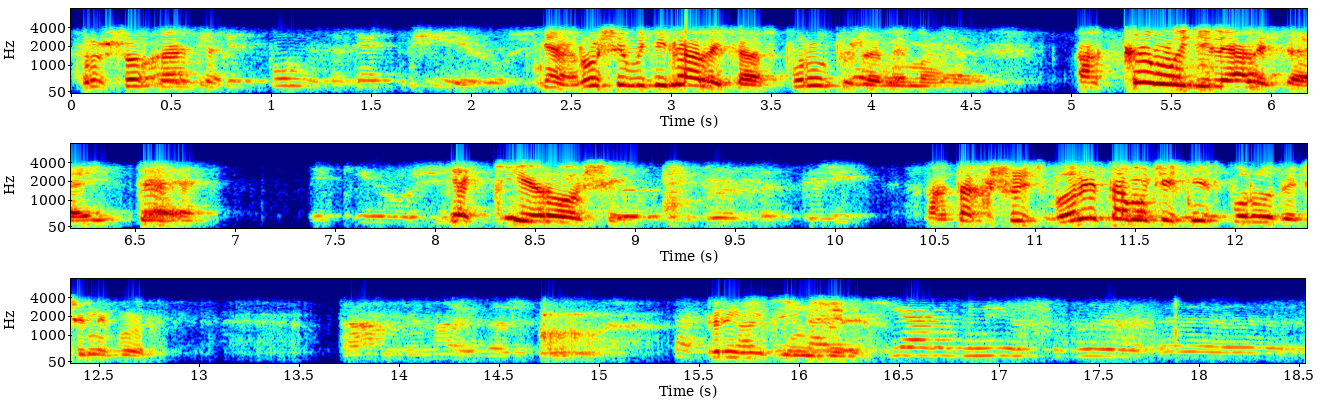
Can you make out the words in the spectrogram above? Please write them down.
Що Гроші кажете? чи споруди? Де? Чиї гроші? Ні, гроші виділялися, а споруд вже нема. А ким виділялися? І де? Які гроші? Які гроші? Скажіть, А так щось були там очисні споруди чи не були? там не знаю навіть. Так, Привіт, так, Я розумію, що ви... Е...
